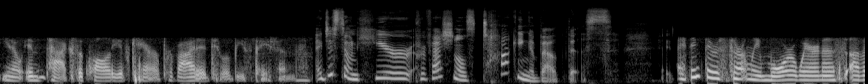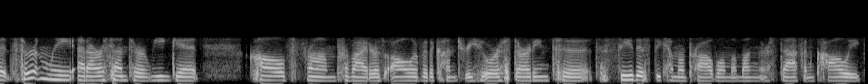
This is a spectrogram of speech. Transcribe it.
you know, impacts the quality of care provided to obese patients. I just don't hear professionals talking about this. I think there's certainly more awareness of it. Certainly, at our center, we get calls from providers all over the country who are starting to, to see this become a problem among their staff and colleagues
